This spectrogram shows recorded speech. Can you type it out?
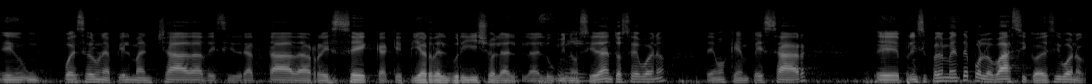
Eh, un- puede ser una piel manchada, deshidratada, reseca, que pierde el brillo, la, la Sí. luminosidad. Entonces, bueno, tenemos que empezar eh, principalmente por lo básico, es decir, bueno,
